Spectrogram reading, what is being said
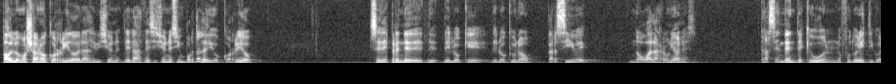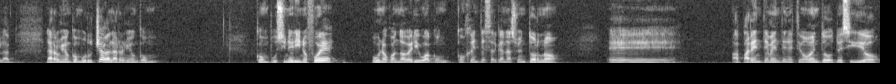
Pablo Moyano corrido de las, divisiones, de las decisiones importantes, digo, corrido se desprende de, lo que, de lo que uno percibe, no va a las reuniones. Trascendentes que hubo en lo futbolístico. La, reunión con Burruchaga, la reunión con, con Pusineri no fue. Uno cuando averigua con, gente cercana a su entorno, eh, aparentemente en este momento decidió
